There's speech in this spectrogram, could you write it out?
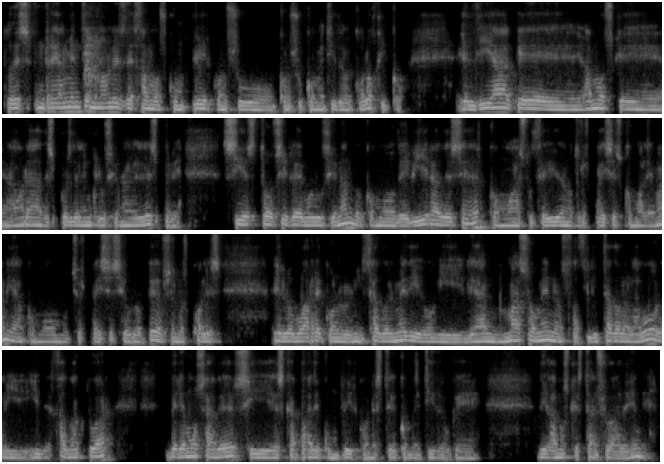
Entonces, realmente no les dejamos cumplir con su, con su cometido ecológico. El día que, digamos que ahora después de la inclusión en el ESPRE, si esto sigue evolucionando como debiera de ser, como ha sucedido en otros países como Alemania, como muchos países europeos en los cuales el lobo ha recolonizado el medio y le han más o menos facilitado la labor y, y dejado actuar, veremos a ver si es capaz de cumplir con este cometido que digamos que está en su ADN.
